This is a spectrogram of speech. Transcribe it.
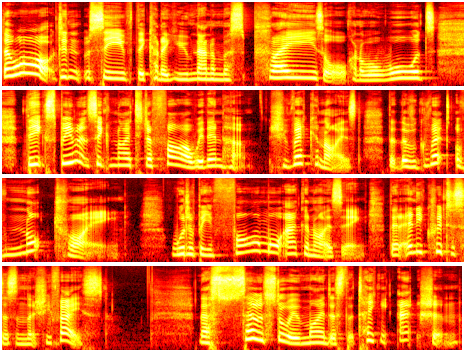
Though art didn't receive the kind of unanimous praise or kind of awards, the experience ignited a fire within her. She recognised that the regret of not trying would have been far more agonising than any criticism that she faced. Now, Sarah's story reminds us that taking action,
